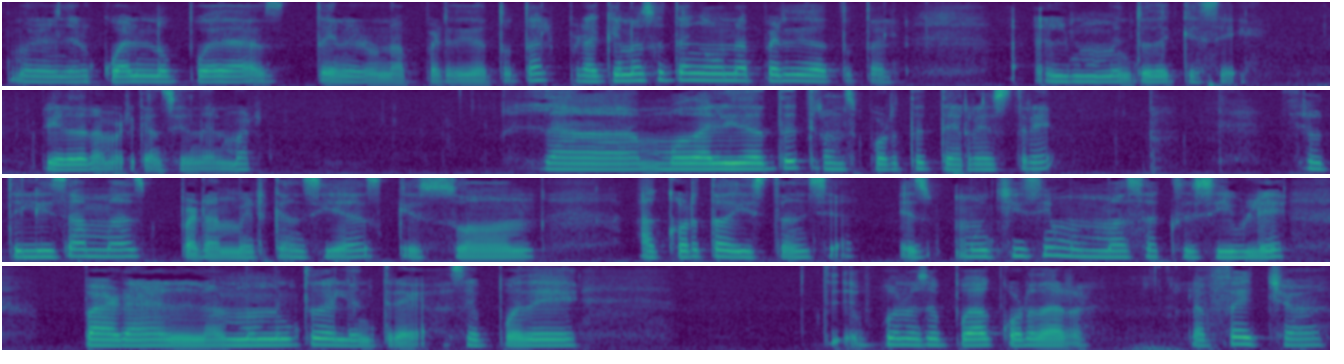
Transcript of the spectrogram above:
bueno, en el cual no puedas tener una pérdida total, para que no se tenga una pérdida total al momento de que se pierda la mercancía en el mar. La modalidad de transporte terrestre se utiliza más para mercancías que son a corta distancia. Es muchísimo más accesible para el momento de la entrega. Se puede, bueno, se puede acordar la fecha,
